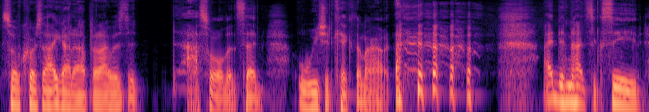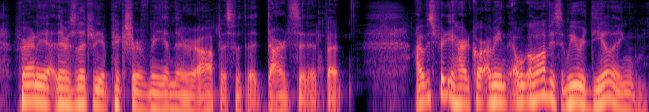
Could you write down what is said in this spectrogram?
So of course I got up and I was the asshole that said we should kick them out. I did not succeed. Apparently there was literally a picture of me in their office with the darts in it, but I was pretty hardcore. I mean, well, obviously, we were dealing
